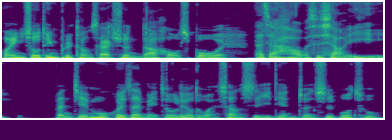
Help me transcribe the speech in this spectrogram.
欢迎收听 Preconception，大家好，我是博伟。大家好，我是小易。本节目会在每周六的晚上十一点准时播出。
